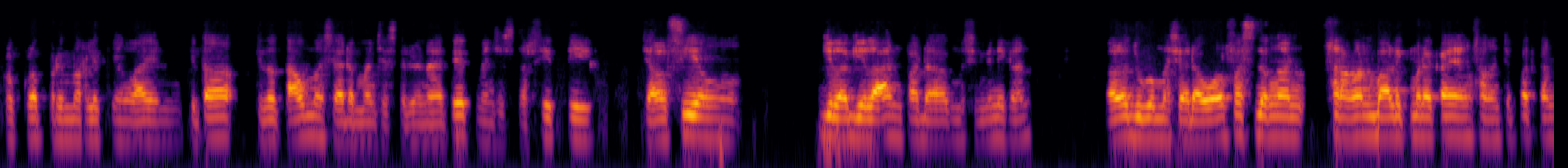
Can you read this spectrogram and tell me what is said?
klub-klub Premier League yang lain. Kita kita tahu masih ada Manchester United, Manchester City, Chelsea yang gila-gilaan pada musim ini kan. Lalu juga masih ada Wolves dengan serangan balik mereka yang sangat cepat kan.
